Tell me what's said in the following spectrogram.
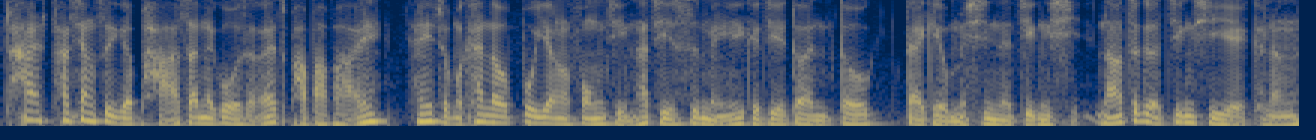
它它像是一个爬山的过程，哎，爬爬爬，哎哎，怎么看到不一样的风景？它其实是每一个阶段都带给我们新的惊喜，然后这个惊喜也可能，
